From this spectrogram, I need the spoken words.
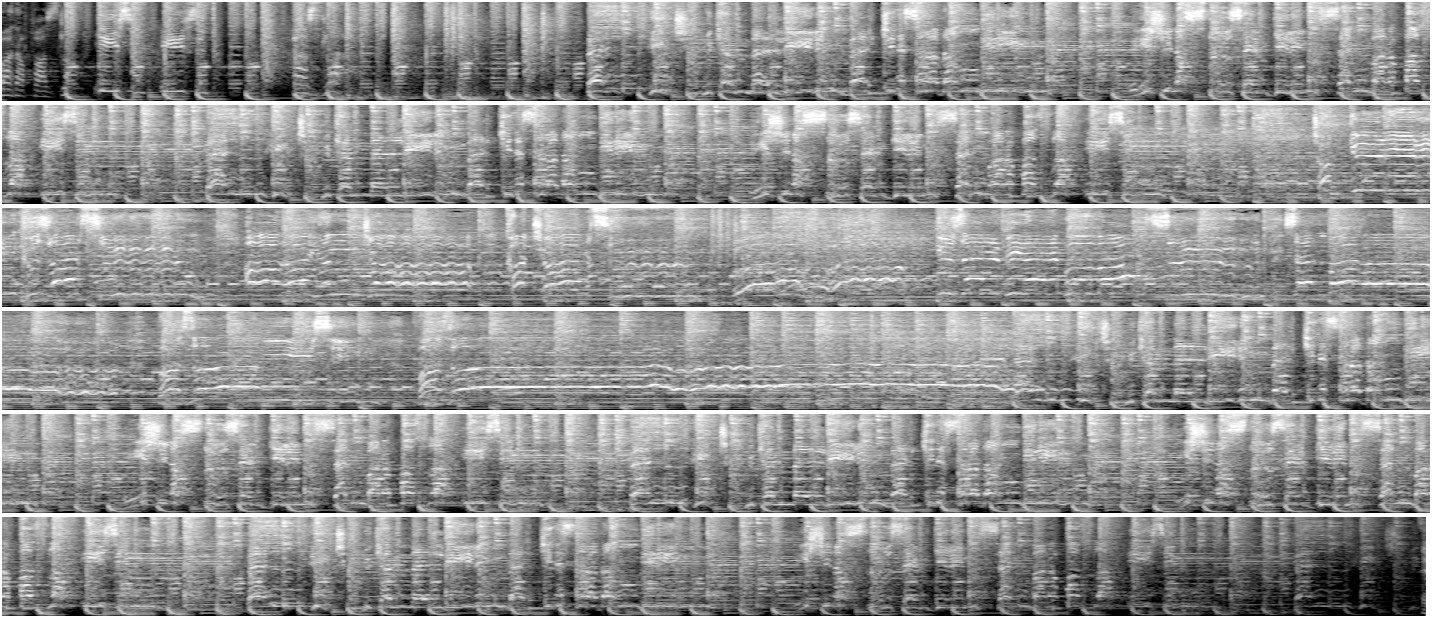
bana fazla. İyisin iyisin. Fazla. Ben hiç mükemmel değilim Belki de sıradan biriyim. İşin aslı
